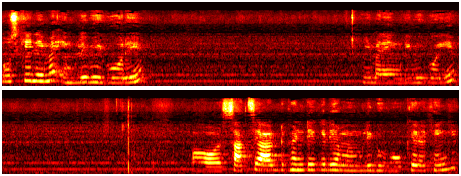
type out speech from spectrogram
तो उसके लिए मैं इमली भिगो रही हूँ। ये मैंने इमली भिगोई है। और सात से आठ घंटे के लिए हम इमली भिगो के रखेंगे।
